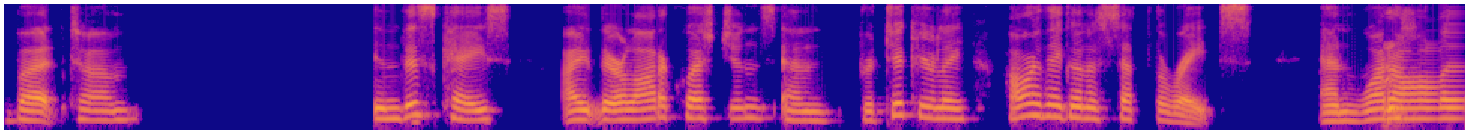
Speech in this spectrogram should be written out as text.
But um, in this case, I, there are a lot of questions and particularly, how are they going to set the rates? And what all is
